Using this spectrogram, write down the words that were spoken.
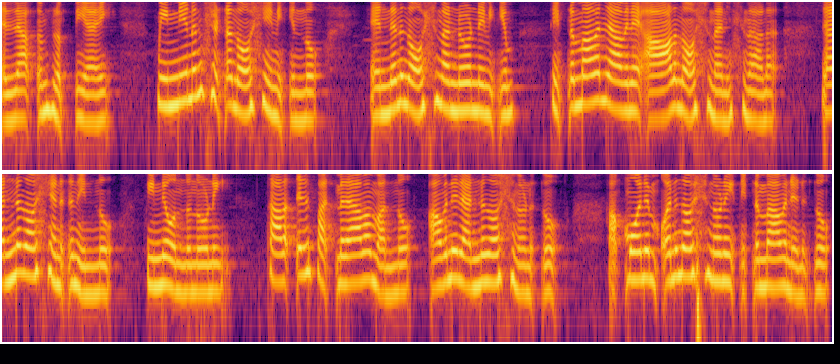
എല്ലാവർക്കും തൃപ്തിയായി. പിന്നീടും ചുട്ട ദോശ ഇരിക്കുന്നു എന്തിന് ദോശ കണ്ടുകൊണ്ടിരിക്കും തിട്ടമ്മാവൻ രാവിലെ ആറ് ദോശ നനച്ചതാണ്. രണ്ട് ദോശ എടുത്ത് നിന്നു. പിന്നെ ഒന്ന് നുണി. തളത്തിൽ പത്മനാഭൻ വന്നു. അവന് രണ്ട് ദോശ തൊടുത്തു അപ്പോലും ഒരു ദോശ തുണി തിട്ടമ്മാവൻ എടുത്തു.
